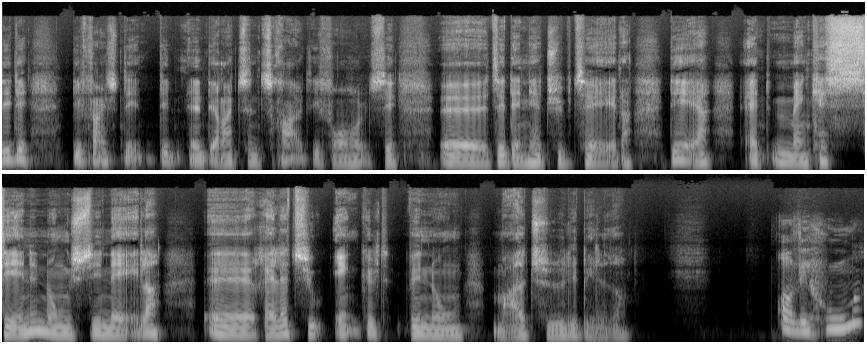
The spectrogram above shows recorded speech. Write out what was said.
det, det, det er faktisk det, det, det er ret centralt i forhold til, øh, til den her type teater. Det er, at man kan sende nogle signaler øh, relativt enkelt ved nogle meget tydelige billeder. Og ved humor?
